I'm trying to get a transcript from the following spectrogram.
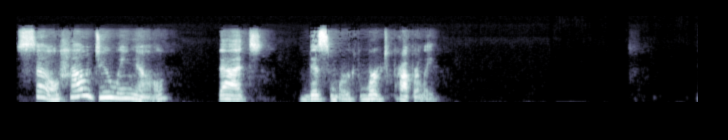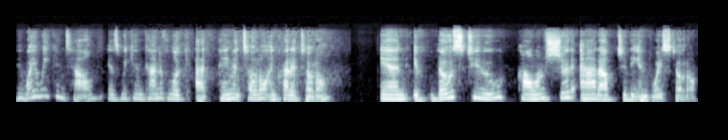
So how do we know that this worked, worked properly? The way we can tell is we can kind of look at payment total and credit total. And if those two columns should add up to the invoice total.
